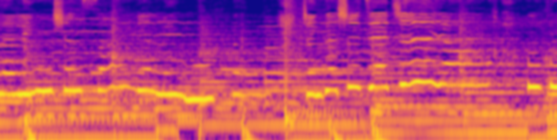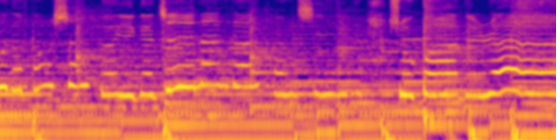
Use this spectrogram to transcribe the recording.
在凌晨三点零五分。整个世界只有呼呼的风声和一个只能跟空气说话的人。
